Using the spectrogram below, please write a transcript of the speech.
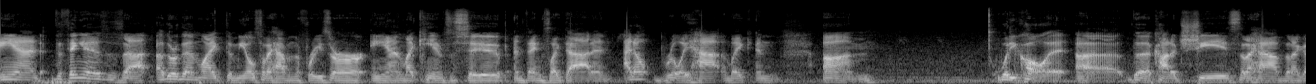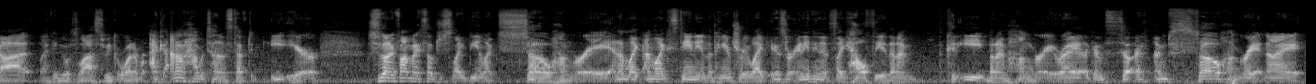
And the thing is, is that other than like the meals that I have in the freezer and like cans of soup and things like that, and I don't really have like, and um, what do you call it? Uh, the cottage cheese that I have that I got, I think it was last week or whatever. I, I don't have a ton of stuff to eat here. So then I find myself just like being like so hungry. And I'm like, I'm like standing in the pantry like, is there anything that's like healthy that I'm could eat, but I'm hungry, right? Like I'm so, I'm so hungry at night.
